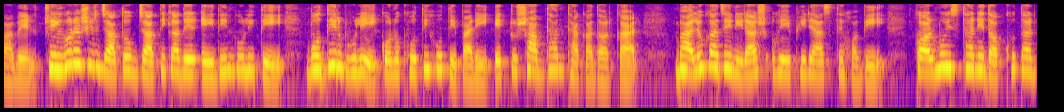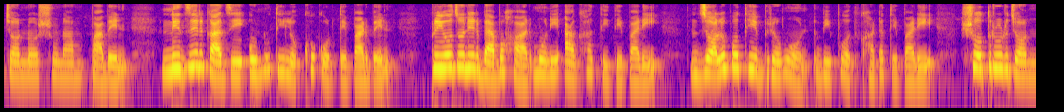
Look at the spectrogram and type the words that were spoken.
পাবেন। সিংহরাশির জাতক জাতিকাদের এই দিনগুলিতে বুদ্ধির ভুলে কোনো ক্ষতি হতে পারে, একটু সাবধান থাকা দরকার। ভালো কাজে নিরাশ হয়ে ফিরে আসতে হবে। কর্মস্থানে দক্ষতার জন্য সুনাম পাবেন। নিজের কাজে উন্নতি লক্ষ্য করতে পারবেন। প্রিয়জনের ব্যবহার মনে আঘাত দিতে পারে। জলপথে ভ্রমণ বিপদ ঘটাতে পারে। শত্রুর জন্য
